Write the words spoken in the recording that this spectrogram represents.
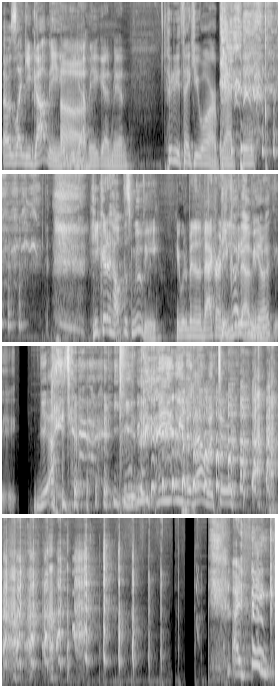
I was like, you got me. you got me again, man. Who do you think you are, Brad Pitt? He could have helped this movie. He would have been in the background. he could have, you know. and- Yeah, you me, me did that one too. I think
